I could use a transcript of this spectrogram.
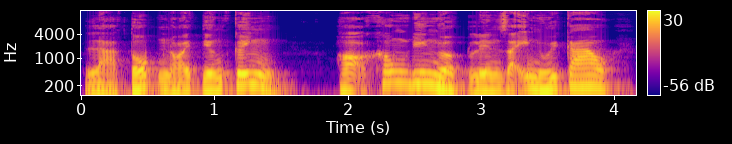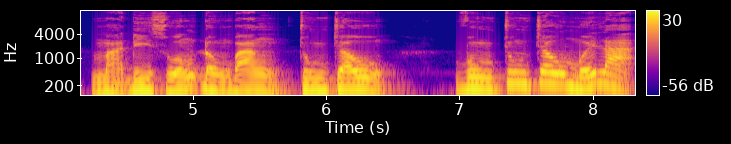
là tốp nói tiếng kinh. Họ không đi ngược lên dãy núi cao mà đi xuống đồng bằng Trung Châu. Vùng Trung Châu mới lạ,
